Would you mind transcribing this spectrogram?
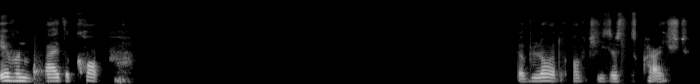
Even by the cup, the blood of Jesus Christ,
